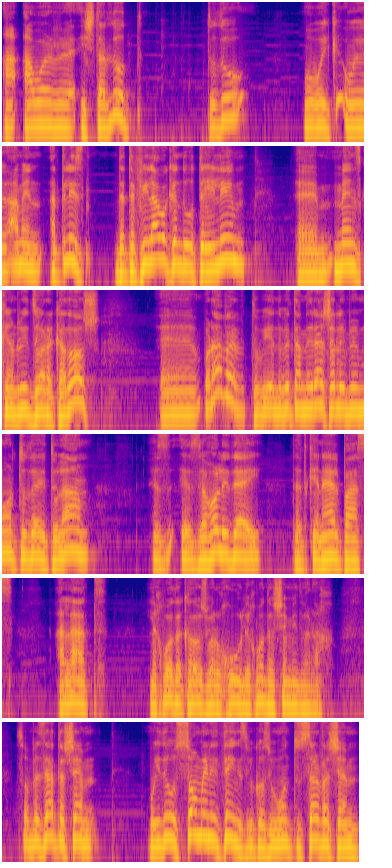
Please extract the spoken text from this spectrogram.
uh, our ishtadlut to do what we, we, I mean, at least the tefillah we can do Tehillim, uh, men can read Zohar Kadosh, uh, whatever. To be in the Beit Hamidrash a little bit more today to learn is is the holiday that can help us a lot. לכבוד הקדוש ברוך הוא, לכבוד השם יתברך. So בעזרת השם, we do so many things because we want to serve Hashem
